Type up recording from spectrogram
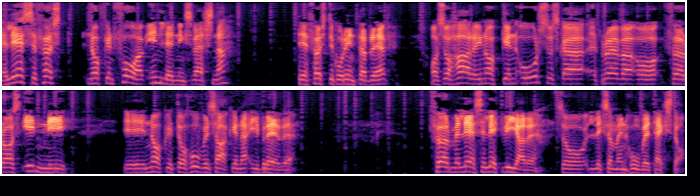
Jeg leser først noen få av innledningsversene. Det er første Korinterbrev, og så har jeg noen ord som skal prøve å føre oss inn i, i noen av hovedsakene i brevet. Før vi leser litt videre, så liksom en hovedtekst, da.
